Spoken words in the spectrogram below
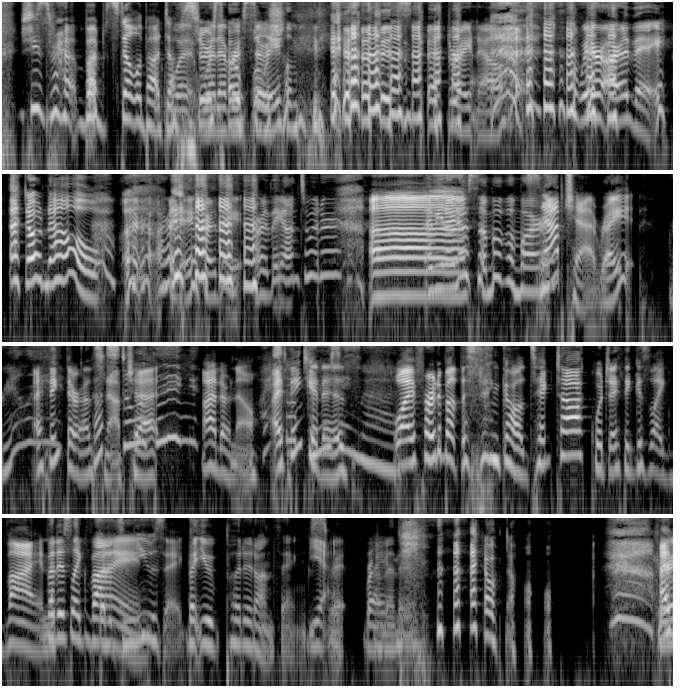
she's pro- but still about wha- dumpsters. whatever hopefully. social media is good right now. Where are they? I don't know. Where are they? Are they are they on Twitter? Uh, I mean, I know some of them are. Snapchat, right? Really? I think they're on That's Snapchat. still a thing. I don't know. I I, think it is. that. Well, I've heard about this thing called TikTok, which I think is like Vine, But it's like Vine. but it's music. But you put it on things. yeah, right. right. I don't know. I Corinne's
